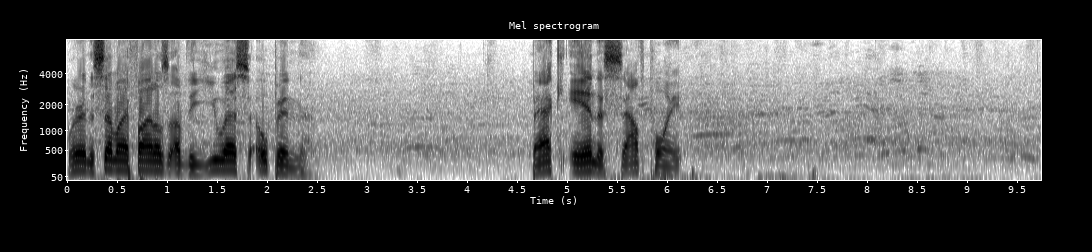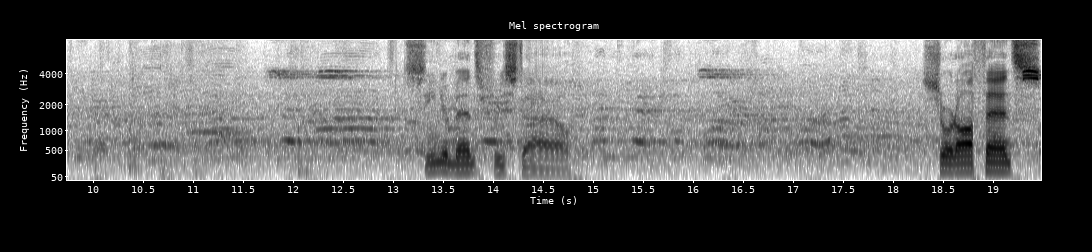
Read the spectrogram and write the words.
We're in the semifinals of the U.S. Open. Back in the South Point. Senior men's freestyle. Short offense.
